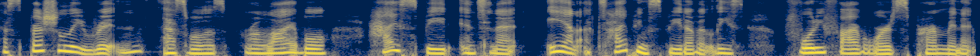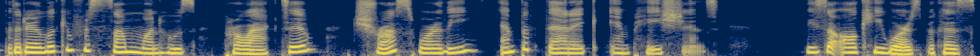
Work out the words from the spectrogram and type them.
especially written, as well as reliable high speed internet and a typing speed of at least 45 words per minute. But they're looking for someone who's proactive, trustworthy, empathetic, and patient. These are all keywords because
